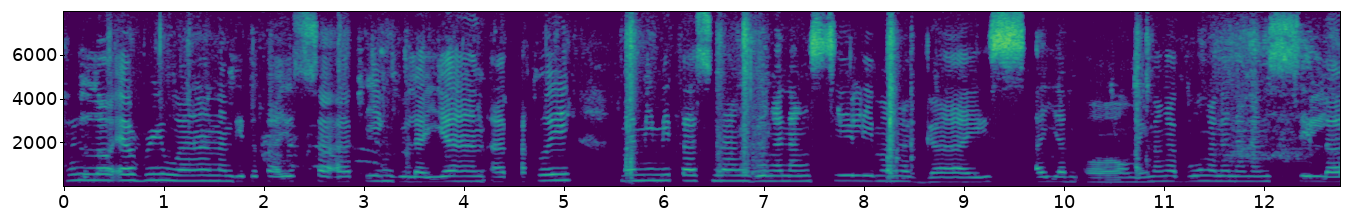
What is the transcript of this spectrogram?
Hello everyone! Nandito tayo sa ating gulayan at ako'y mamimitas ng bunga ng sili mga guys. Ayan o, may mga bunga na naman sila.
